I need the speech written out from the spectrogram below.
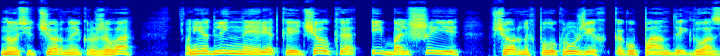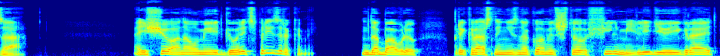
носит черные кружева, у нее длинная редкая челка и большие в черных полукружьях, как у панды, глаза. А еще она умеет говорить с призраками. Добавлю, прекрасный незнакомец, что в фильме Лидию играет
